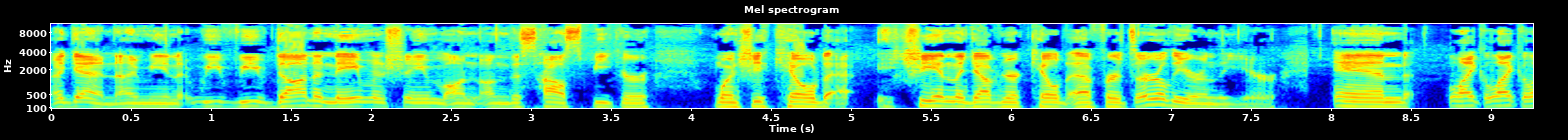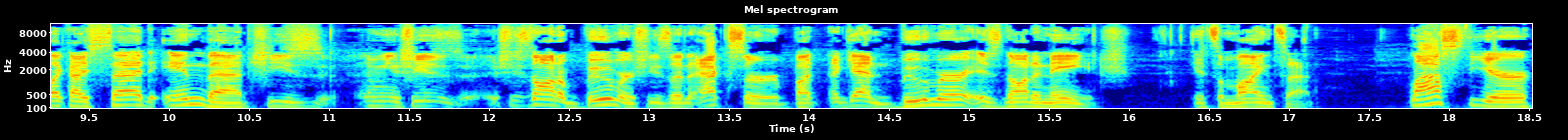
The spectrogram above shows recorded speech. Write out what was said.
again, I mean, we've we've done a name and shame on on this House Speaker when she killed she and the governor killed efforts earlier in the year. And like like like I said in that she's I mean she's she's not a boomer, she's an Xer, but again, boomer is not an age. It's a mindset. Last year,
